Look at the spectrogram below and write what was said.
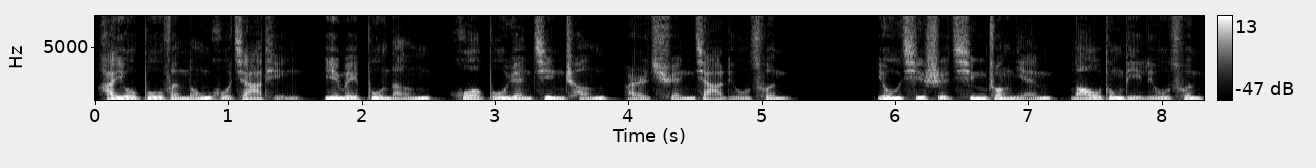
还有部分农户家庭因为不能或不愿进城而全家留村，尤其是青壮年劳动力留村，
